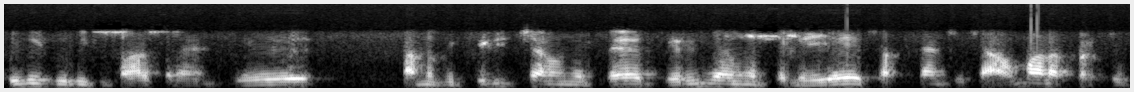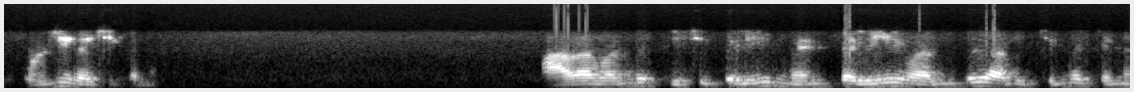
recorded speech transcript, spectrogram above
குதி குதிக்கு பார்க்குறேன்ட்டு நமக்கு பிடிச்சவங்கிட்ட தெரிஞ்சவங்ககிட்டலேயே சப்கான்சியஸ் அவமானப்பட்டு சொல்லி ரசிக்கணும். அதை வந்து பிசிக்கலி மென்டலி வந்து அது சின்ன சின்ன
